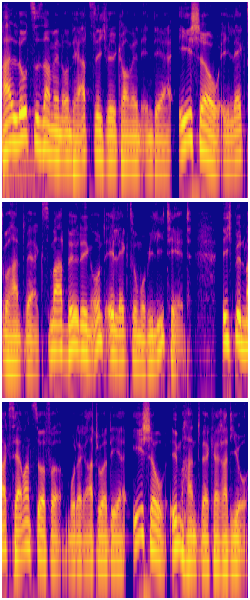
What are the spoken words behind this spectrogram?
Hallo zusammen und herzlich willkommen in der E-Show Elektrohandwerk, Smart Building und Elektromobilität. Ich bin Max Hermannsdörfer, Moderator der E-Show im Handwerkerradio.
